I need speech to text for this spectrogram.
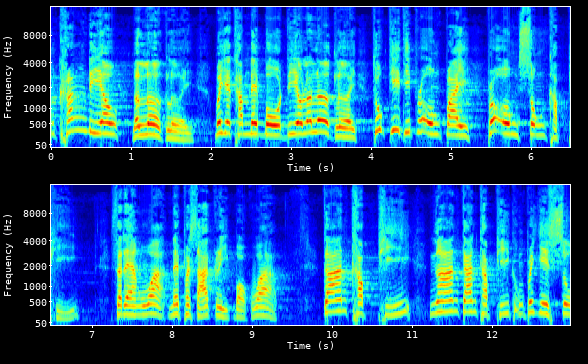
ำครั้งเดียวแล้วเลิกเลย ไม่ใช่ทำในโบสถ์เดียวแล้วเลิกเลย ทุกที่ที่พระองค์ไป พระองค์ทรงขับผี แสดงว่าในภาษากรีกบอกว่า การขับผีงานการขับผีของพระเยซู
